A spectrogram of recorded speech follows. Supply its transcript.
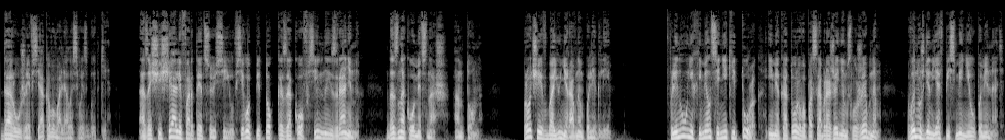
да оружие всякого валялось в избытке. А защищали фортецию сию всего пяток казаков, сильно израненных, да знакомец наш, Антон. Прочие в бою неравном полегли. В плену у них имелся некий турок, имя которого, по соображениям служебным, вынужден я в письме не упоминать.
